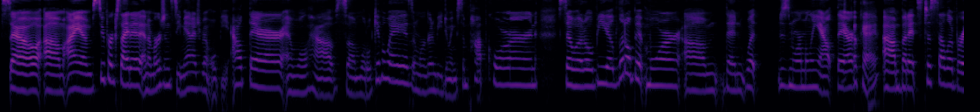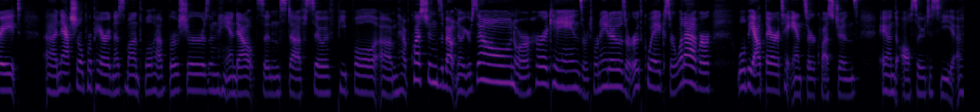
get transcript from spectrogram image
So um, I am super excited, and emergency management will be out there, and we'll have some little giveaways, and we're going to be doing some popcorn. So it'll be a little bit more um, than what is normally out there. Okay. Um, but it's to celebrate uh, National Preparedness Month. We'll have brochures and handouts and stuff. So if people um, have questions about Know Your Zone or hurricanes or tornadoes or earthquakes or whatever, we'll be out there to answer questions and also to see a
